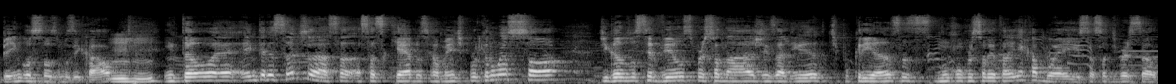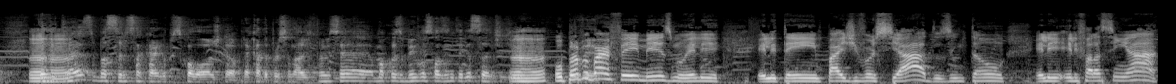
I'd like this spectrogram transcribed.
bem gostoso musical. Uhum. Então é, é interessante essa- essas quebras realmente, porque não é só digamos, você vê os personagens ali, tipo, crianças, num concurso solitário e acabou, é isso, é só diversão. Então ele traz bastante essa carga psicológica pra cada personagem. Então isso é uma coisa bem gostosa e interessante. De, Aham. O próprio. Barfei mesmo, ele, ele tem pais divorciados, então ele, ele fala assim: ah,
